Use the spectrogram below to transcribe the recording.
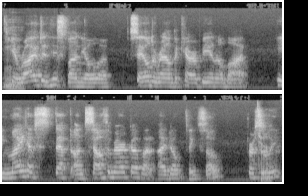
Mm. He arrived in Hispaniola, sailed around the Caribbean a lot. He might have stepped on South America, but I don't think so personally. Sure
